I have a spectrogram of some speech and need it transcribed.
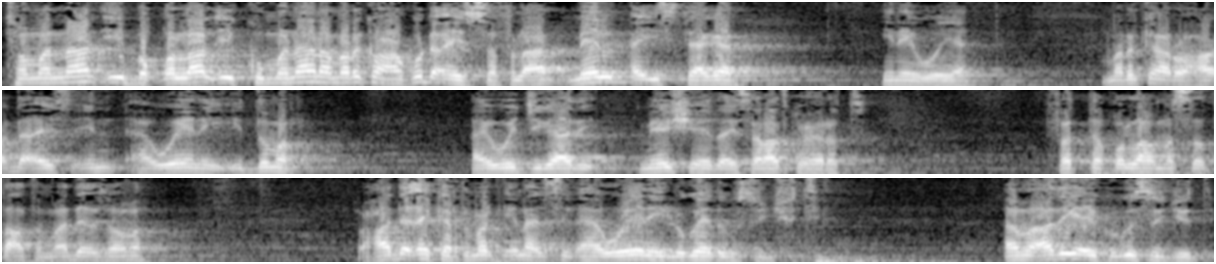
Tobanaan iyo boqolaal iyo kumanaana marka waxaa ku dhacaysa safla-aan meel ay istaagaan inay weeyaan. Mararka qaar waxaa in haweeney iyo dumar ay wejigaadii meesheeda ay salaad ku xirato. Fattaqu llaha ma waxaa dhici karta marka inaad is haweeney lugaheeda ku sujuudta ama adiga ay kugu sujuudda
